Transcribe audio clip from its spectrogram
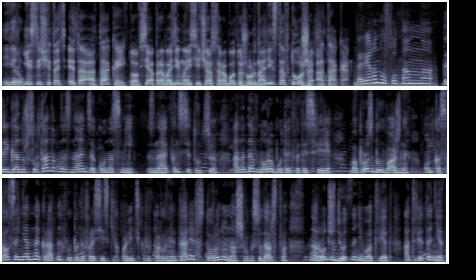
Если считать это атакой, то вся проводимая сейчас работа журналистов тоже атака. Дарига Нурсултановна... Дарига Нурсултановна знает закон о СМИ, знает Конституцию. Она давно работает в этой сфере. Вопрос был важный. Он касался неоднократных выпадов российских политиков и парламентариев в сторону нашего государства. Народ ждет на него ответ. Ответа нет.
